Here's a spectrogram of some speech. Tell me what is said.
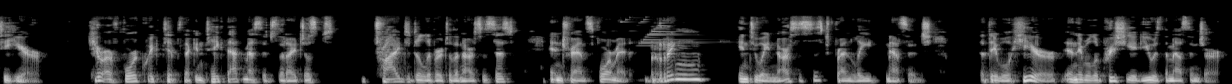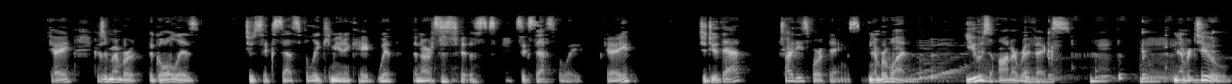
to hear. Here are four quick tips that can take that message that I just tried to deliver to the narcissist and transform it bring into a narcissist friendly message that they will hear and they will appreciate you as the messenger. Okay. Because remember, the goal is to successfully communicate with the narcissist successfully. Okay. To do that, try these four things. Number one, use honorifics. Number two,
